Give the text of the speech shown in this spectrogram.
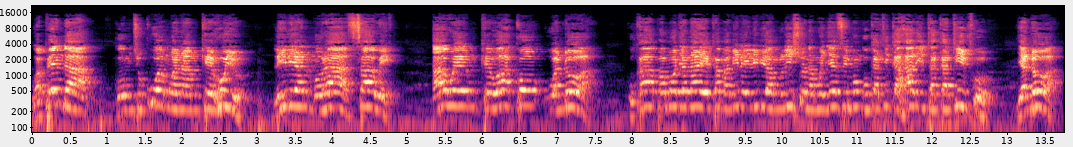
wapenda kumchukua mwanamke huyu Lilian Mora Sawe awe mke wako wa ndoa, kukaa pamoja naye kama vile ilivyoamrishwa na Mwenyezi Mungu katika hali takatifu ya ndoa?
